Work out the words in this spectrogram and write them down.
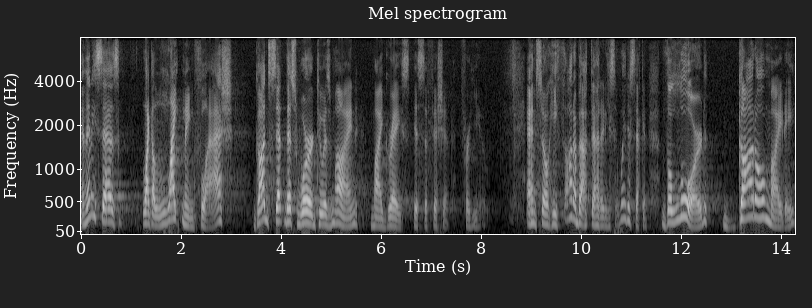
And then he says, like a lightning flash, God sent this word to his mind My grace is sufficient for you. And so he thought about that and he said, Wait a second. The Lord, God Almighty,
